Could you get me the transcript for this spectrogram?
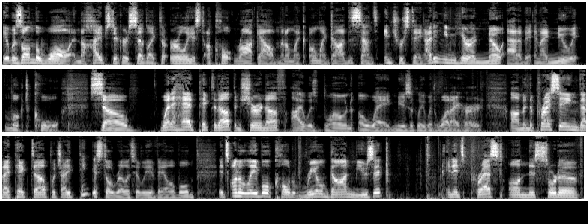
it was on the wall and the hype sticker said like the earliest occult rock album. And I'm like, oh my God, this sounds interesting. I didn't even hear a note out of it and I knew it looked cool. So, Went ahead, picked it up, and sure enough, I was blown away musically with what I heard. Um, and the pricing that I picked up, which I think is still relatively available, it's on a label called Real Gone Music, and it's pressed on this sort of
